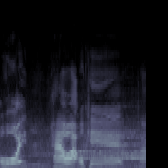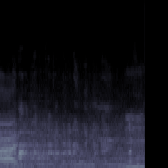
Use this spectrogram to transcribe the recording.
โอ้ยแพลวอะ โอเค ใช่อืม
